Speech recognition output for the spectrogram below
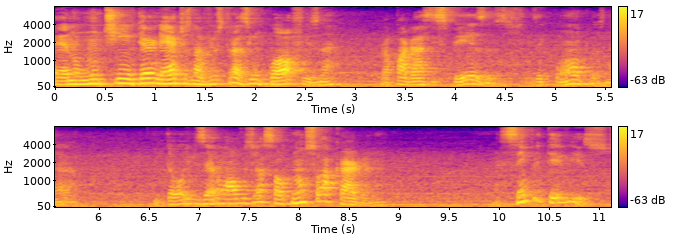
é, não, não tinha internet, os navios traziam cofres, né? Para pagar as despesas, fazer compras, né? Então eles eram alvos de assalto, não só a carga, né? Mas sempre teve isso.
